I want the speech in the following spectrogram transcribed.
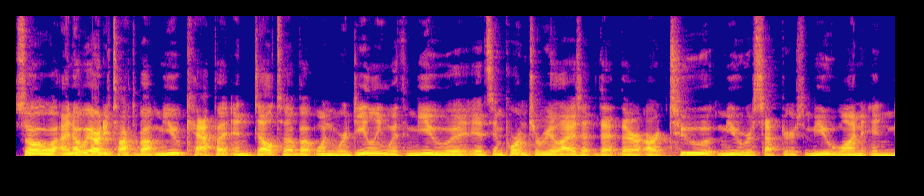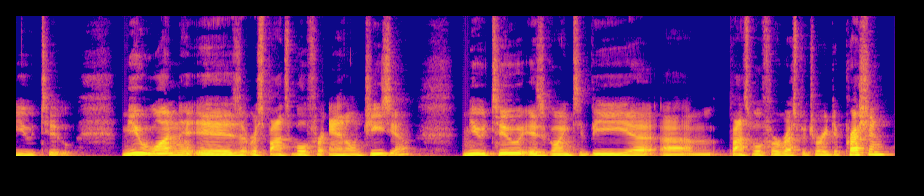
So I know we already talked about mu, kappa, and delta, but when we're dealing with mu, it's important to realize that, that there are two mu receptors, mu1 and mu2. Mu1 is responsible for analgesia. Mu2 is going to be uh, um, responsible for respiratory depression,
